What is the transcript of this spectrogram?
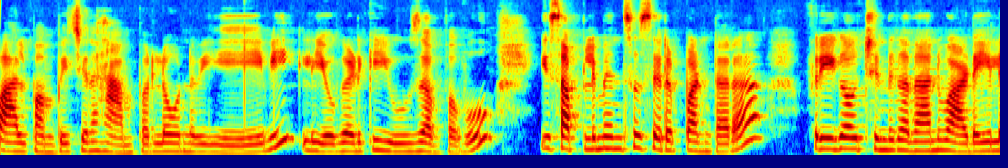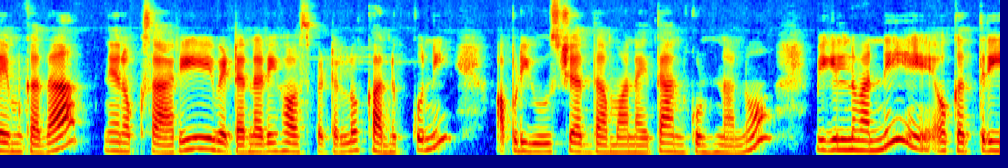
వాళ్ళు పంపించిన హ్యాంపర్లో ఉన్నవి ఏవి లియోగడికి యూజ్ అవ్వవు. ఈ సప్లిమెంట్స్ సిరప్ అంటారా? ఫ్రీగా వచ్చింది కదా అని వాడేయలేము కదా. నేను ఒకసారి వెటర్నరీ హాస్పిటల్లో కనుక్కొని అప్పుడు యూజ్ చేద్దాము అని అయితే అనుకుంటున్నాను. మిగిలినవన్నీ ఒక త్రీ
